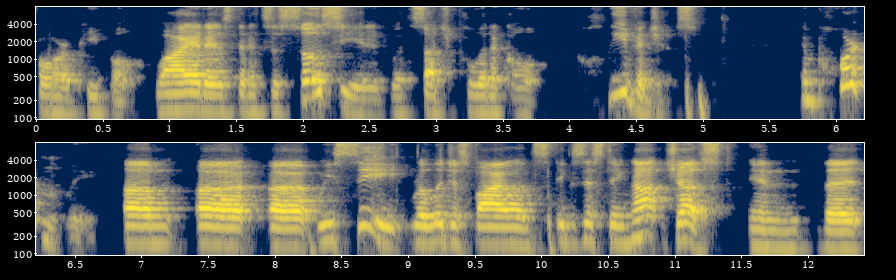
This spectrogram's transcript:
for people, why it is that it's associated with such political cleavages. Importantly, um, uh, uh, we see religious violence existing not just in the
